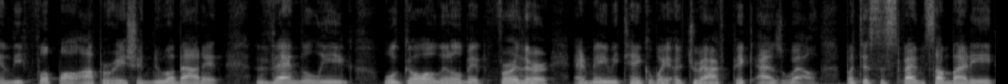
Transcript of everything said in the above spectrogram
in the football operation knew about it, then the league will go a little bit further and maybe take away a draft pick as well. But to suspend somebody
